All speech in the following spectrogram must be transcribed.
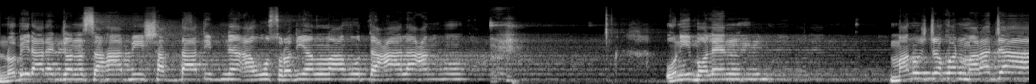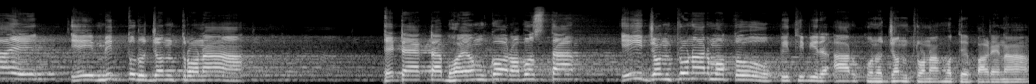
নবীর আরেকজন সাহাবি সাদ্দাত ইবনে আউস রাদিয়াল্লাহু তাআলা আনহু, উনি বলেন, মানুষ যখন মারা যায়, এই মৃত্যুর যন্ত্রণা, এটা একটা ভয়ঙ্কর অবস্থা। এই যন্ত্রণার মতো পৃথিবীর আর কোনো যন্ত্রণা হতে পারে না।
